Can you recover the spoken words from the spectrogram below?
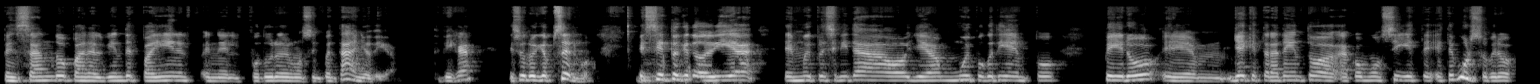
pensando para el bien del país en el, futuro de unos 50 años, digamos. ¿Te fijas? Eso es lo que observo. Es cierto que todavía es muy precipitado, lleva muy poco tiempo, pero eh, ya hay que estar atento a, cómo sigue este, este, curso. Pero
